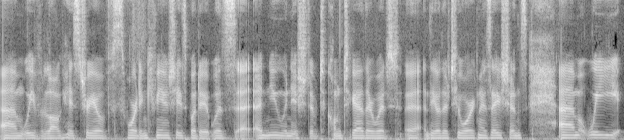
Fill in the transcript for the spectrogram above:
Um, we have a long history of supporting communities, but it was a, a new initiative to come together with uh, the other two organisations. Um, we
